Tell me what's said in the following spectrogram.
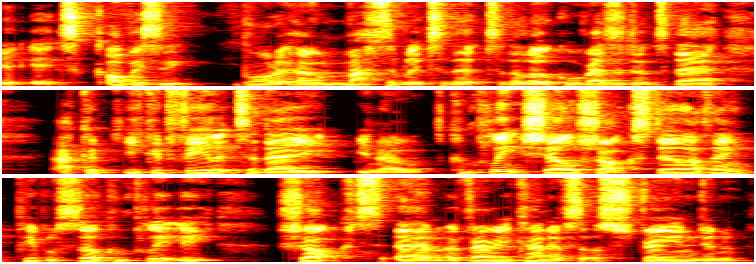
it, it's obviously brought it home massively to the to the local residents there. I could you could feel it today. You know, complete shell shock. Still, I think people still completely shocked. Um, a very kind of sort of strange and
